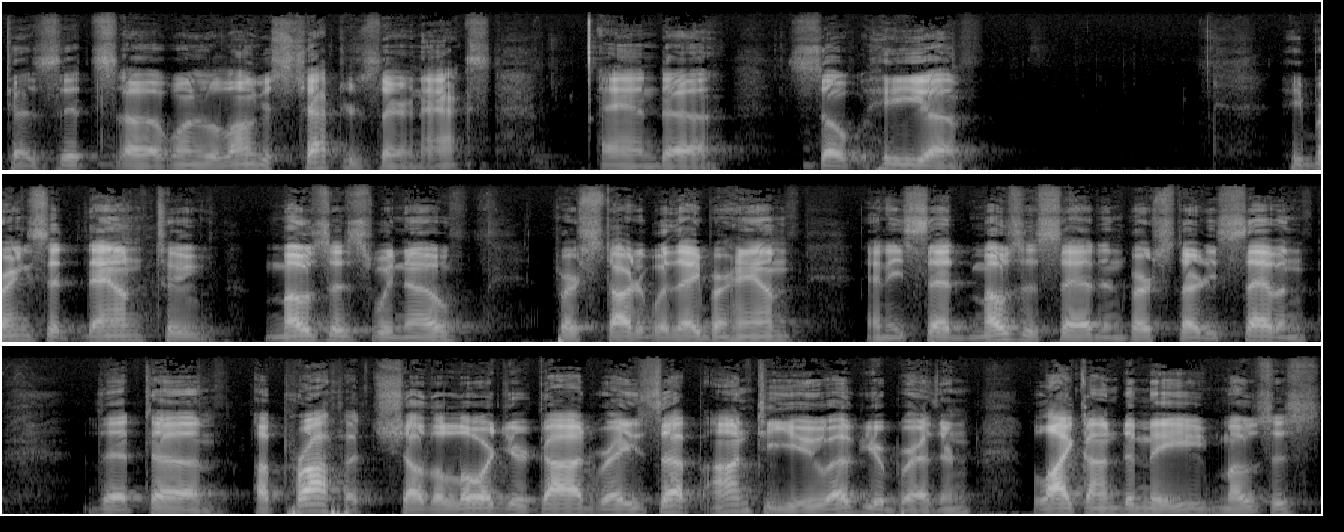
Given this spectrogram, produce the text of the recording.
because it's uh, one of the longest chapters there in Acts. And uh, so he uh, he brings it down to Moses. We know first started with Abraham, and he said Moses said in verse thirty-seven that. Um, a prophet shall the Lord your God raise up unto you of your brethren, like unto me, Moses,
